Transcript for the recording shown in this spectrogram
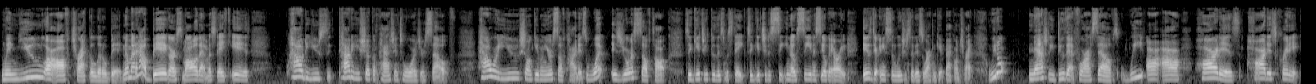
when you are off track a little bit, no matter how big or small that mistake is, how do you how do you show compassion towards yourself? How are you showing giving yourself kindness? What is your self-talk to get you through this mistake, to get you to see, you know, see it and see, okay, all right, is there any solutions to this where I can get back on track? We don't naturally do that for ourselves. We are our hardest, hardest critic,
